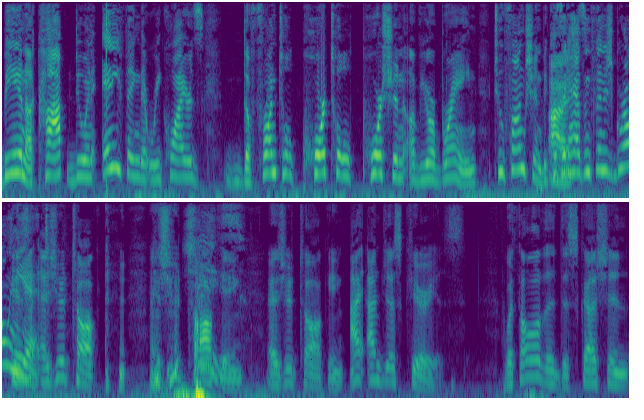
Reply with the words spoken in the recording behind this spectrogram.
being a cop, doing anything that requires the frontal cortical portion of your brain to function because All it hasn't finished growing as, yet. as you're talk, as you're talking, as you're talking, I, I'm just curious. With all the discussion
